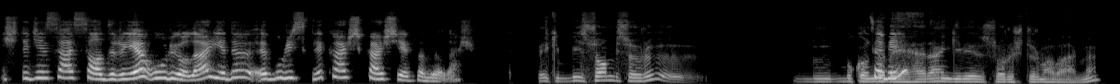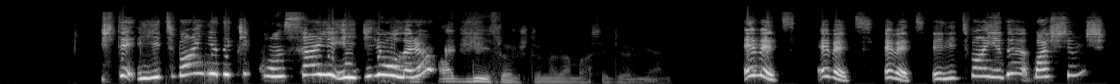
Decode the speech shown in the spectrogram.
işte cinsel saldırıya uğruyorlar ya da e, bu riskle karşı karşıya kalıyorlar. Peki bir son bir soru. Bu, bu konuda Tabii. bir herhangi bir soruşturma var mı? işte Litvanya'daki konserle ilgili olarak adli soruşturmadan bahsediyorum yani. Evet, evet, evet. E, Litvanya'da başlamış.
